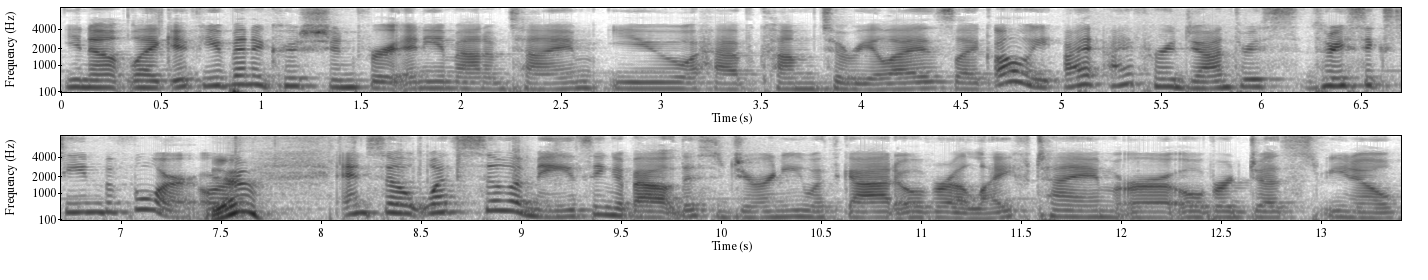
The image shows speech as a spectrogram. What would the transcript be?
You know, like if you've been a Christian for any amount of time, you have come to realize like, oh, I, I've heard John 3, 3.16 before. Or, Yeah. And so what's so amazing about this journey with God over a lifetime or over just, you know,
